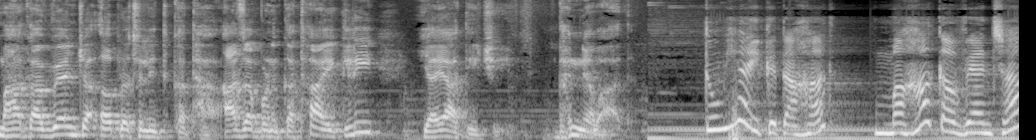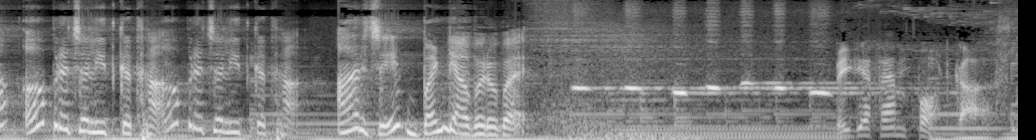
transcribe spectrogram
महाकाव्यांच्या अप्रचलित कथा. आज आपण कथा ऐकली ययातीची धन्यवाद. तुम्ही ऐकत आहात महाकाव्यांच्या अप्रचलित कथा. अप्रचलित कथा. आर जे बंड्या बरोबर Big FM Podcast.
